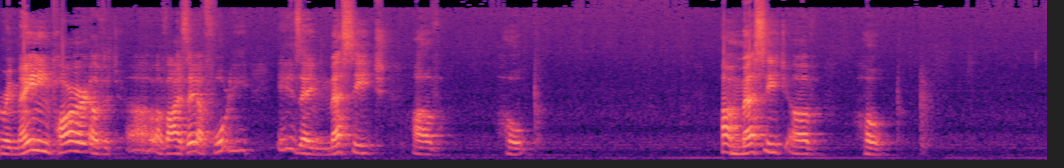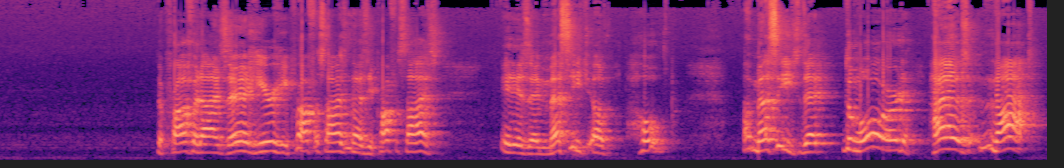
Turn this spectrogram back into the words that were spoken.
the remaining part of, uh, of Isaiah 40 is a message of hope. A message of hope. The prophet Isaiah here, he prophesies, and as he prophesies, it is a message of hope. A message that the Lord has not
